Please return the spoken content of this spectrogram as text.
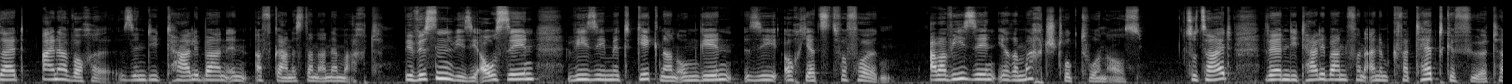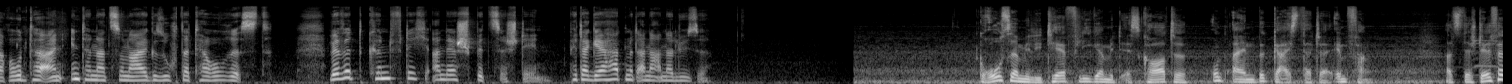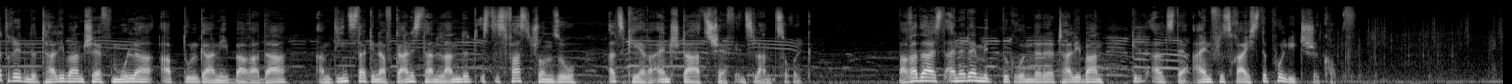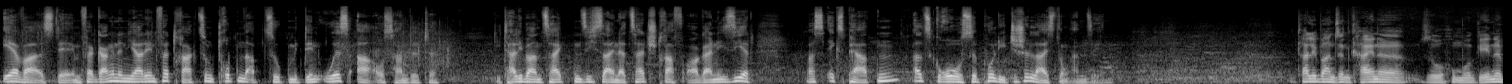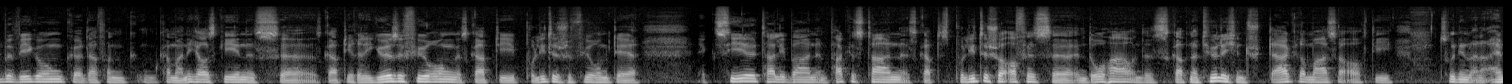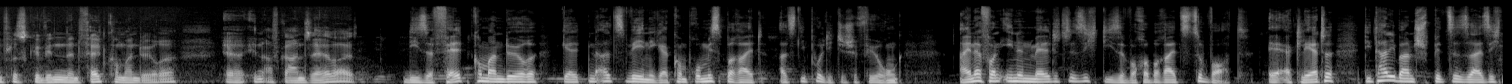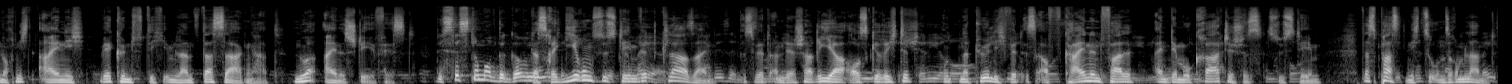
Seit einer Woche sind die Taliban in Afghanistan an der Macht. Wir wissen, wie sie aussehen, wie sie mit Gegnern umgehen, sie auch jetzt verfolgen. Aber wie sehen ihre Machtstrukturen aus? Zurzeit werden die Taliban von einem Quartett geführt, darunter ein international gesuchter Terrorist. Wer wird künftig an der Spitze stehen? Peter Gerhardt mit einer Analyse. Großer Militärflieger mit Eskorte und ein begeisterter Empfang. Als der stellvertretende Taliban-Chef Mullah Abdul Ghani Baradar am Dienstag in Afghanistan landet, ist es fast schon so, als kehre ein Staatschef ins Land zurück. Baradar ist einer der Mitbegründer der Taliban, gilt als der einflussreichste politische Kopf. Er war es, der im vergangenen Jahr den Vertrag zum Truppenabzug mit den USA aushandelte. Die Taliban zeigten sich seinerzeit straff organisiert, was Experten als große politische Leistung ansehen. Taliban sind keine so homogene Bewegung, davon kann man nicht ausgehen. Es, äh, es gab die religiöse Führung, es gab die politische Führung der Exil-Taliban in Pakistan, es gab das politische Office äh, in Doha und es gab natürlich in stärkerem Maße auch die zunehmend an Einfluss gewinnenden Feldkommandeure äh, in Afghanen selber. Diese Feldkommandeure gelten als weniger kompromissbereit als die politische Führung. Einer von ihnen meldete sich diese Woche bereits zu Wort. Er erklärte, die Taliban-Spitze sei sich noch nicht einig, wer künftig im Land das Sagen hat. Nur eines stehe fest. Das Regierungssystem wird klar sein. Es wird an der Scharia ausgerichtet und natürlich wird es auf keinen Fall ein demokratisches System. Das passt nicht zu unserem Land.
